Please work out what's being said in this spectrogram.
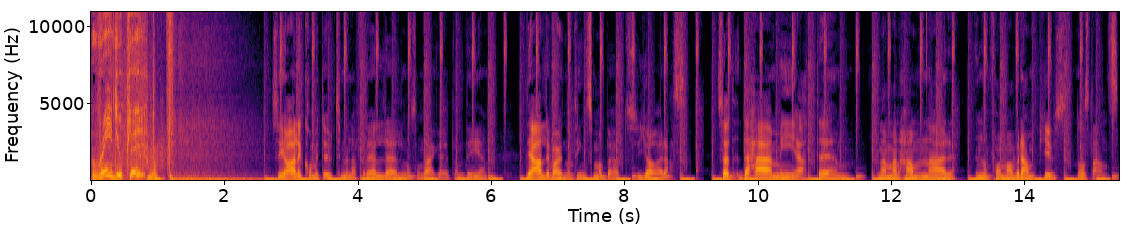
Radioplay. Så jag har aldrig kommit ut till mina föräldrar eller någon sån där grej, utan det, det har aldrig varit någonting som har behövt göras. Så att det här med att eh, när man hamnar i någon form av rampljus någonstans,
